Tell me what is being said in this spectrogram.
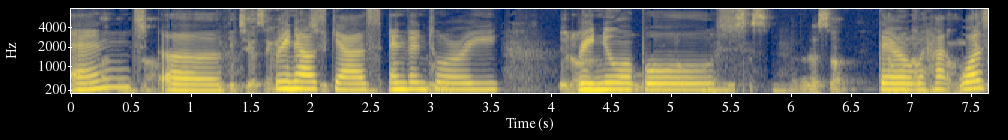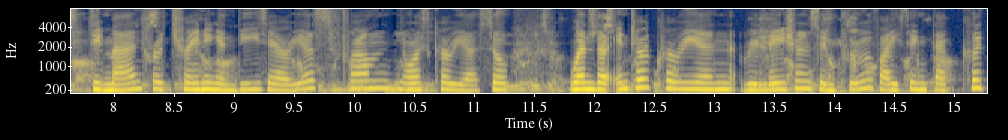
And uh, greenhouse gas inventory, renewables, there was demand for training in these areas from North Korea. So when the inter-Korean relations improve, I think that could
